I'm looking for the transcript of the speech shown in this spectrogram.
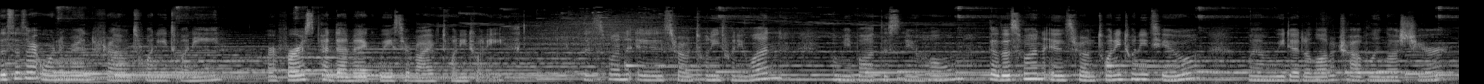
This is our ornament from 2020. Our first pandemic, we survived 2020. This one is from 2021 when we bought this new home. So this one is from 2022 when we did a lot of traveling last year.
